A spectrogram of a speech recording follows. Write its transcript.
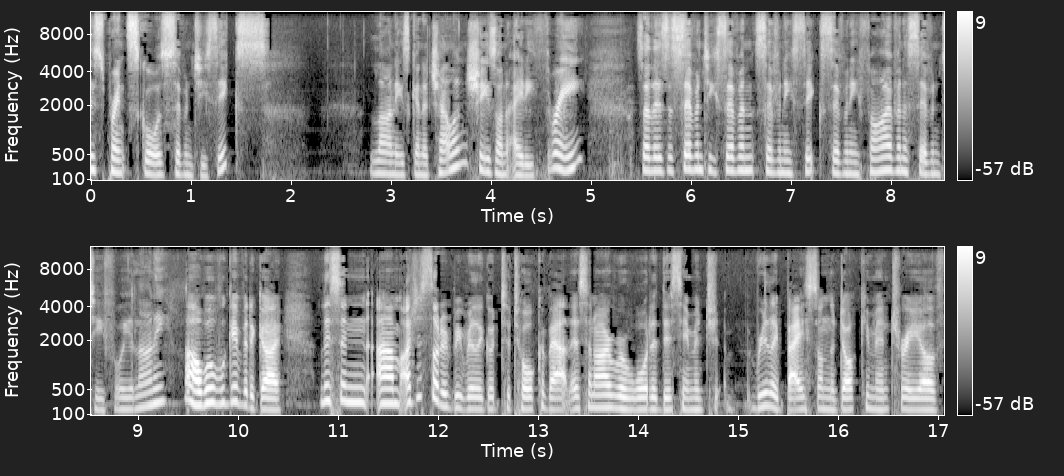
This print scores 76. Lani's going to challenge. She's on 83. So there's a 77, 76, 75, and a 70 for you, Lani. Oh, well, we'll give it a go. Listen, um, I just thought it'd be really good to talk about this, and I rewarded this image really based on the documentary of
